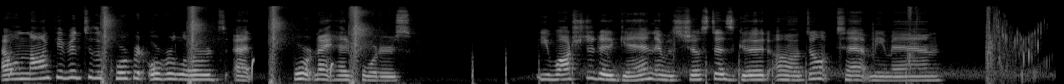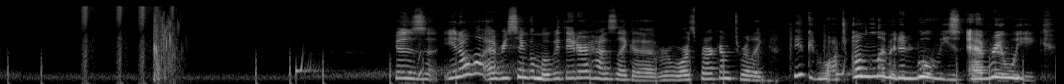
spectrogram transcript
I will not give it to the corporate overlords at Fortnite headquarters. You watched it again? It was just as good? Oh, don't tempt me, man. Because, you know how every single movie theater has, like, a rewards program to where, like, you can watch unlimited movies every week.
